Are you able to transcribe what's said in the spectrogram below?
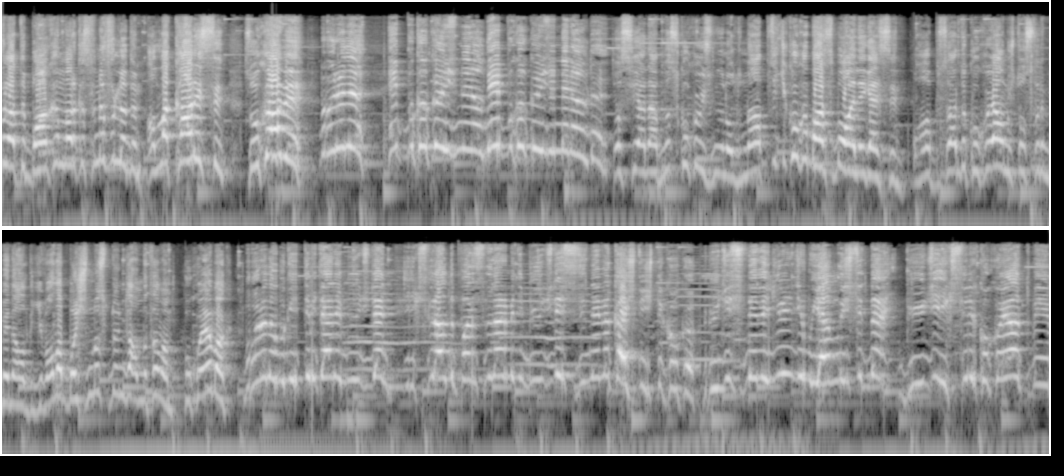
fırlattı bankanın arkasına fırladım Allah kahretsin Zoku abi Borulu hep bu Koko yüzünden oldu. Hep bu Koko yüzünden oldu. Nasıl yani abi nasıl Koko yüzünden oldu? Ne yaptı ki Koko Bars bu hale gelsin? Oha bu sefer de Koko'yu almış dostlarım beni aldı gibi. Valla başım nasıl döndü anlatamam. Koko'ya bak. Bu arada bu gitti bir tane büyücüden iksir aldı parasını vermedi. Büyücü de sizin eve kaçtı işte Koko. Büyücü sizin eve girince bu yanlışlıkla büyücü iksiri Koko'ya atmayı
